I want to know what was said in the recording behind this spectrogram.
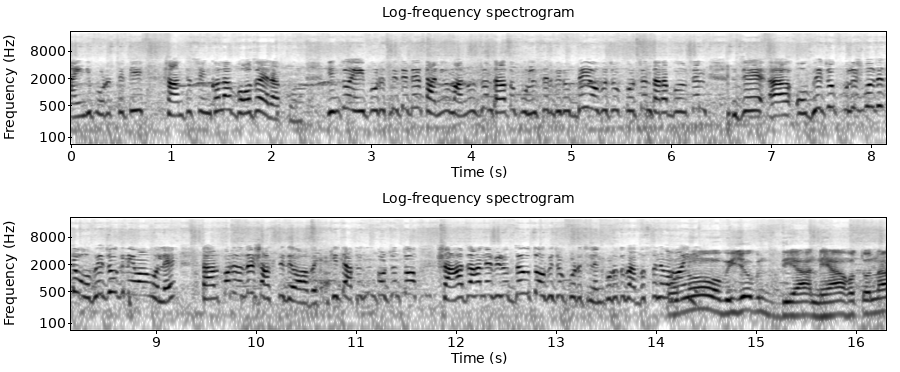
আইনি পরিস্থিতি শান্তি শৃঙ্খলা বজায় রাখুন। কিন্তু এই পরিস্থিতিতে স্থানীয় মানুষজন, তারা তো পুলিশের বিরুদ্ধেই অভিযোগ করছেন, তারা বলছেন যে অভিযোগ, পুলিশ বলছে যে অভিযোগ নেওয়া হলে তারপরে তাদের শাস্তি দেওয়া হবে। কিন্তু এতদিন পর্যন্ত শাহজাহানের বিরুদ্ধেও তো অভিযোগ করেছিলেন, কোনো তো ব্যবস্থা নেওয়া হয়নি। অভিযোগ দেয়া, নেওয়া হতো না,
